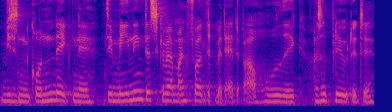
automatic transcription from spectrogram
vi sådan grundlæggende, det er meningen, det skal være mangfoldigt, men det er det bare overhovedet ikke. Og så blev det det.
